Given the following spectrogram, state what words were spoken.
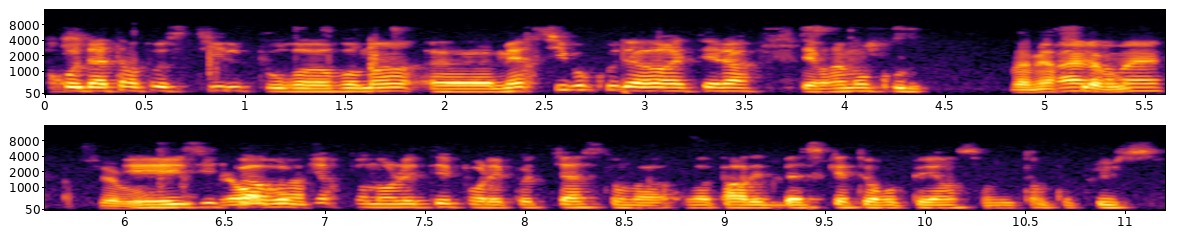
Trop d'attentes hostiles pour euh, Romain. Euh, merci beaucoup d'avoir été là. C'était vraiment cool. Bah, merci, à vous. merci, à vous. Et n'hésite pas à revenir pendant l'été pour les podcasts. On va, on va parler de basket européen sans doute un peu plus.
